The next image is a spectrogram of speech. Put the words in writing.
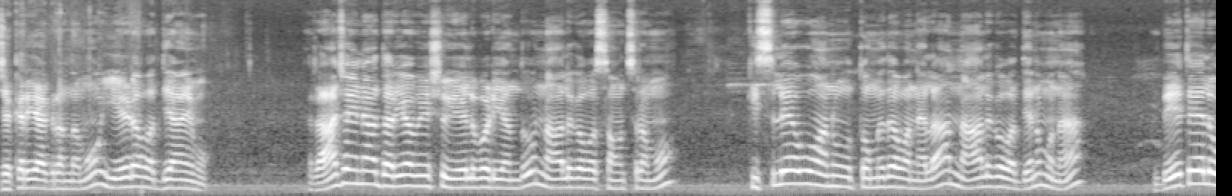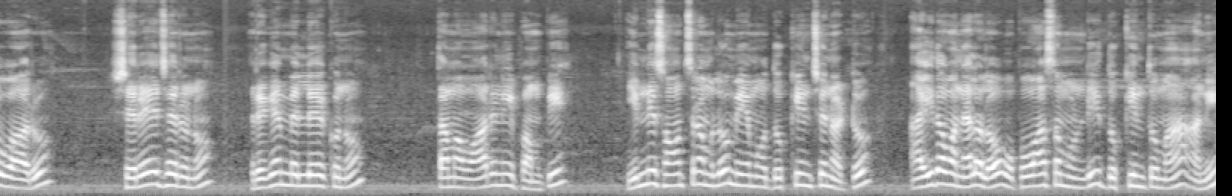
జకరియా గ్రంథము ఏడవ అధ్యాయము. రాజైన దర్యావేషు ఏలుబడి అందు నాలుగవ సంవత్సరము కిస్లేవు అను తొమ్మిదవ నెల నాలుగవ దినమున బేతేలు వారు షెరేజరును రెగెమెల్లేకును తమ వారిని పంపి ఇన్ని సంవత్సరములు మేము దుఃఖించినట్టు ఐదవ నెలలో ఉపవాసం ఉండి దుఃఖింతుమా అని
